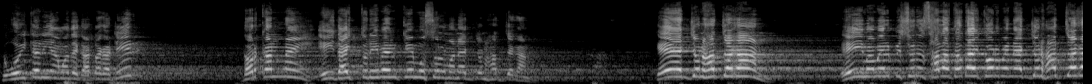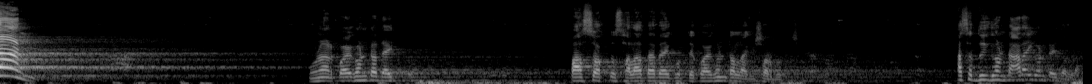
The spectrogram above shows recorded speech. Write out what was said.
তো ওইটা নিয়ে আমাদের গাটাগাটির দরকার নাই। এই দায়িত্ব নেবেন কে? মুসলমান একজন হাত জাগান। কে একজন হাত জাগান? এই ইমামের পিছনে সালাত আদায় করবেন একজন হাত জাগান। ওনার কয় ঘণ্টা দায়িত্ব? পাঁচ অক্ট সালাত আদায় করতে কয় ঘণ্টা লাগে সর্বোচ্চ? আচ্ছা দুই ঘণ্টা, আড়াই ঘন্টায় ধরলাম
